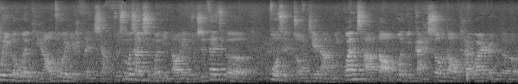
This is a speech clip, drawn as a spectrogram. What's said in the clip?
问一个问题，然后做一点分享，就是我想请问李导演，就是在这个过程中间啊，你观察到或你感受到台湾人的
